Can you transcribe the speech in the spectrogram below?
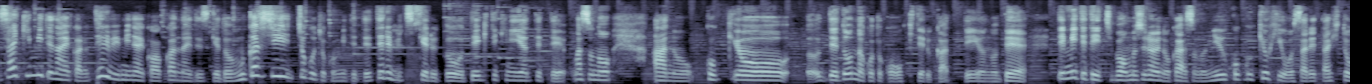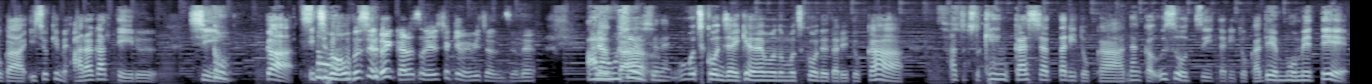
最近見てないからテレビ見ないかわかんないですけど、昔ちょこちょこ見てて、テレビつけると定期的にやってて、まあその、あの、国境でどんなことが起きてるかっていうので、で、見てて一番面白いのが、その入国拒否をされた人が一生懸命抗っているシーンが一番面白いから、それ一生懸命見ちゃうんですよね。あれ面白いですよね。持ち込んじゃいけないもの持ち込んでたりとか、あとちょっと喧嘩しちゃったりとか、なんか嘘をついたりとかで揉めて、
